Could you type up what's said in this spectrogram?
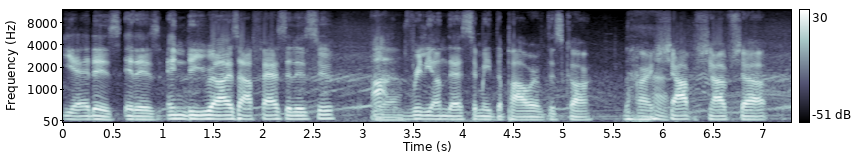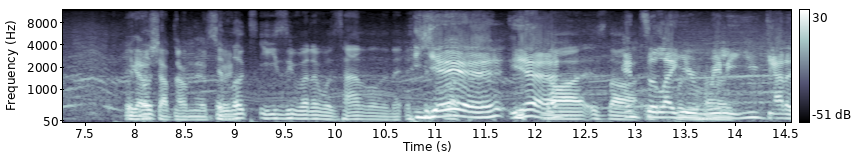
Yeah, it is. It is. And do you realize how fast it is too? I Yeah. really underestimate the power of this car. All right, shop, shop, shop. We It gotta look- shop down there. It looks easy when it was handling it. It's yeah, not- yeah. It's not. It's not. Until it's like you hard. really, you gotta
